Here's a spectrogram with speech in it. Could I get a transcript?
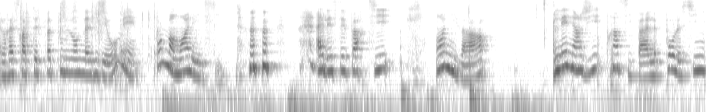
Elle restera peut-être pas tout le long de la vidéo, mais pour le moment, elle est ici. Allez, c'est parti. On y va. L'énergie principale pour le signe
